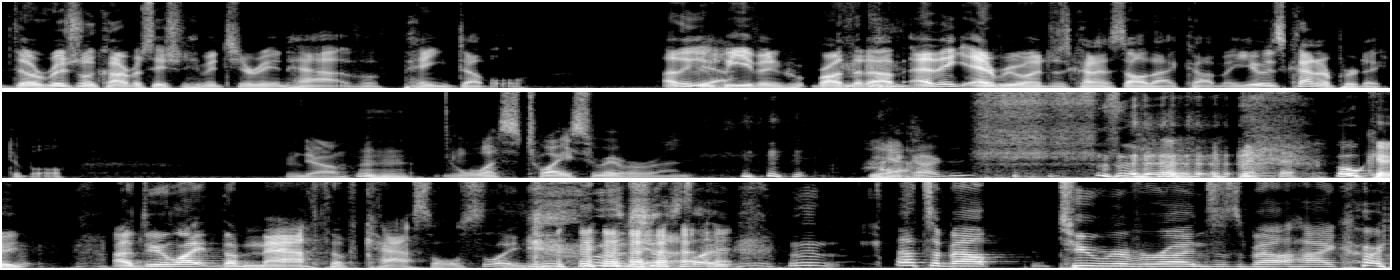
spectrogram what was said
the original conversation him and Tyrion have of paying double. I think Yeah. we even brought that up. I think everyone just kind of saw that coming. It was kind of predictable. yeah. Mm-hmm. What's twice Riverrun? High Yeah. Garden? Okay. I do like the math of castles. Like, just like that's about two Riverruns is about high card.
